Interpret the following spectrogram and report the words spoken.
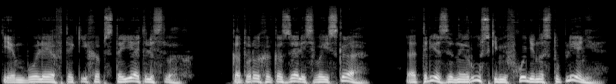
Тем более в таких обстоятельствах, в которых оказались войска, отрезанные русскими в ходе наступления.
